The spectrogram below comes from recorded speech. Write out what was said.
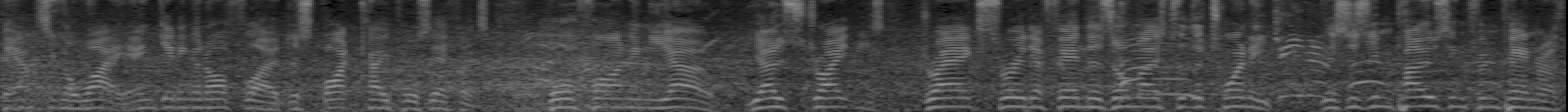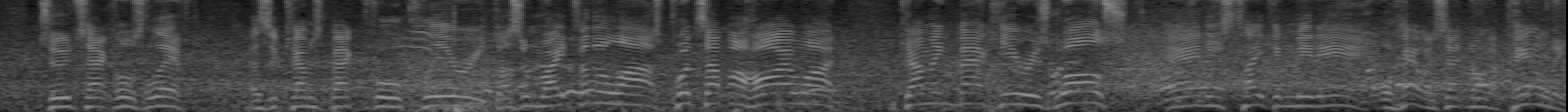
bouncing away and getting an offload despite Capewell's efforts. Ball finding Yeo. Yeo straightens, drags three defenders almost to the 20. This is imposing from Penrith. Two tackles left as it comes back for Cleary. Doesn't wait for the last, puts up a high one. Coming back here is Walsh, and he's taken mid-air. Or how is that not a penalty?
